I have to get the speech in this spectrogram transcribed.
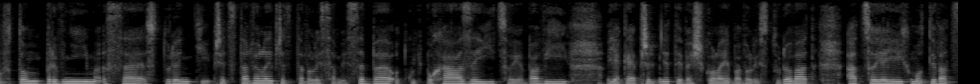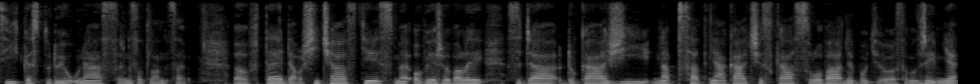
V tom prvním se studenti představili, představili sami sebe, odkud pocházejí, co je baví, jaké předměty ve škole je bavili studovat a co je jejich motivací ke studiu u nás na Zatlance. V té další části jsme ověřovali, zda dokáží napsat nějaká česká slova, neboť eh, samozřejmě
